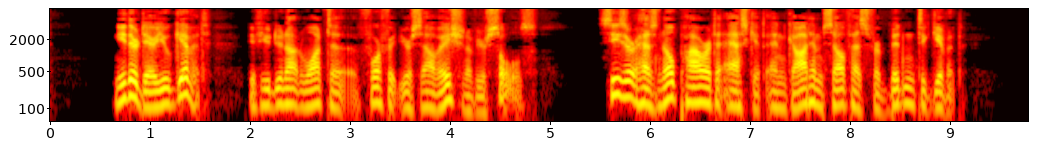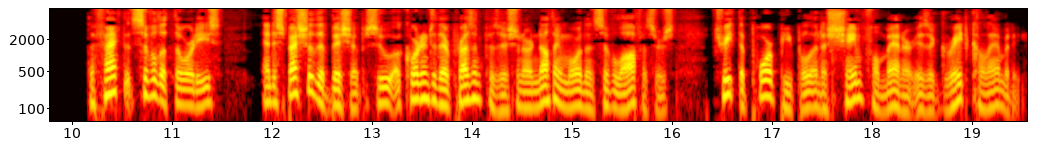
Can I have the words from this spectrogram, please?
Neither dare you give it, if you do not want to forfeit your salvation of your souls. Caesar has no power to ask it, and God himself has forbidden to give it. The fact that civil authorities, and especially the bishops, who, according to their present position, are nothing more than civil officers, treat the poor people in a shameful manner is a great calamity.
